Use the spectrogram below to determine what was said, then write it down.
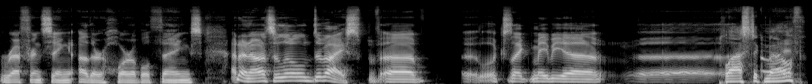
referencing other horrible things? I don't know. It's a little device. Uh, it looks like maybe a plastic mouth.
